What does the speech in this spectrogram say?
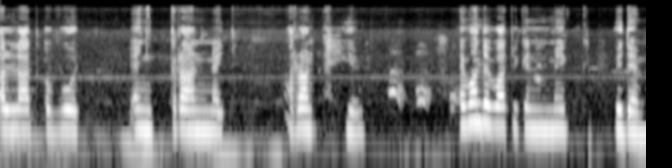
a lot of wood and granite around here. I wonder what we can make with them.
